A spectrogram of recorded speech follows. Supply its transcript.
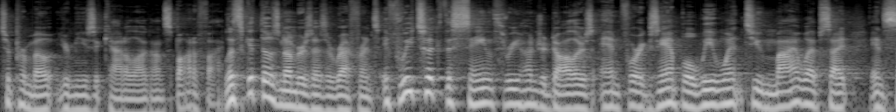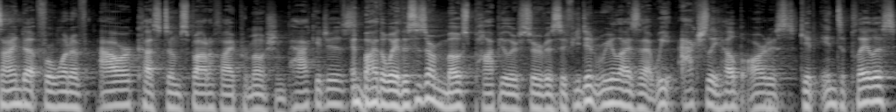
to promote your music catalog on Spotify? Let's get those numbers as a reference. If we took the same $300 and, for example, we went to my website and signed up for one of our custom Spotify promotion packages, and by the way, this is our most popular service. If you didn't realize that, we actually help artists get into playlists.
